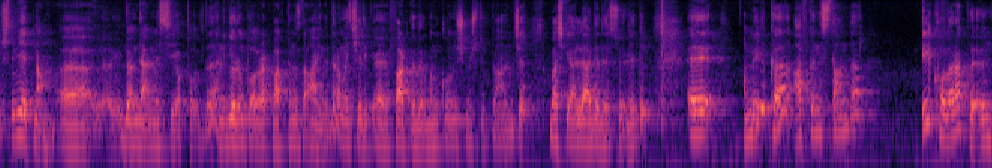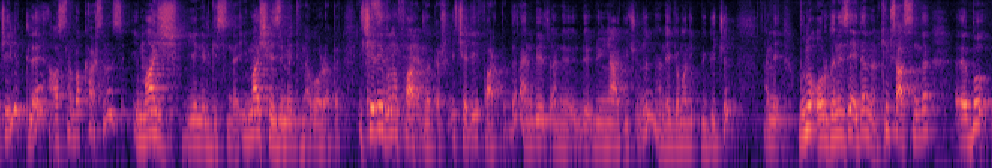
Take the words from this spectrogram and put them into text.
işte Vietnam e, göndermesi yapıldı. Hani görüntü olarak baktığınızda aynıdır ama içerik e, farklıdır. Bunu konuşmuştuk daha önce. Başka yerlerde de söyledim. E, Amerika Afganistan'da ilk olarak ve öncelikle aslına bakarsanız imaj yenilgisine, imaj hezimetine uğradı. İçeriği bunun Kesinlikle. farklıdır. İçeriği farklıdır. Hani bir hani dü- dünya gücünün, hani hegemonik bir gücün hani bunu organize edemem. Kimse aslında e, bu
